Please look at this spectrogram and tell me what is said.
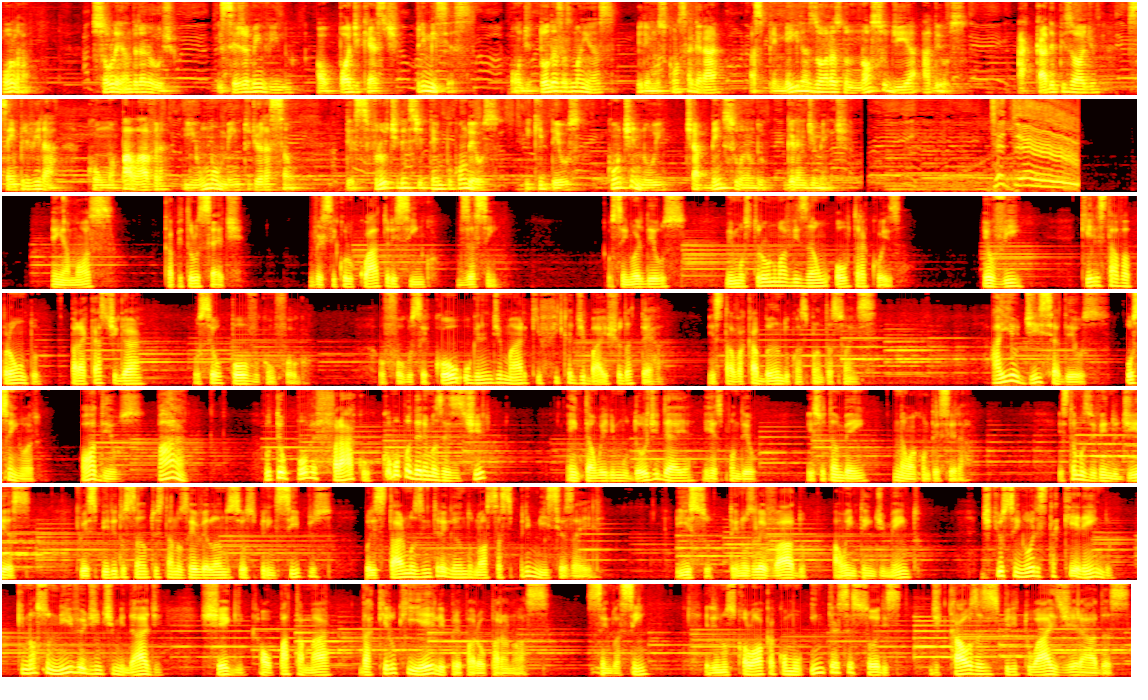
Olá, sou Leandro Araújo e seja bem-vindo ao podcast Primícias, onde todas as manhãs iremos consagrar as primeiras horas do nosso dia a Deus. A cada episódio sempre virá com uma palavra e um momento de oração. Desfrute deste tempo com Deus e que Deus continue te abençoando grandemente. Em Amós, capítulo 7, versículo 4 e 5, diz assim: O Senhor Deus me mostrou numa visão outra coisa. Eu vi que ele estava pronto para castigar o seu povo com fogo. O fogo secou o grande mar que fica debaixo da terra e estava acabando com as plantações. Aí eu disse a Deus, o Senhor, ó oh Deus, para! O teu povo é fraco, como poderemos resistir? Então ele mudou de ideia e respondeu: Isso também não acontecerá. Estamos vivendo dias que o Espírito Santo está nos revelando seus princípios por estarmos entregando nossas primícias a Ele. Isso tem nos levado ao entendimento de que o Senhor está querendo que nosso nível de intimidade chegue ao patamar daquilo que Ele preparou para nós. Sendo assim, Ele nos coloca como intercessores de causas espirituais geradas,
